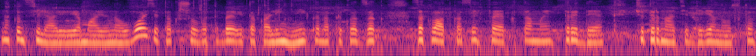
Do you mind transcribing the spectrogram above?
на канцелярію я маю на увазі. Так що в тебе і така лінійка, наприклад, закладка з ефектами 3D 14,90.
